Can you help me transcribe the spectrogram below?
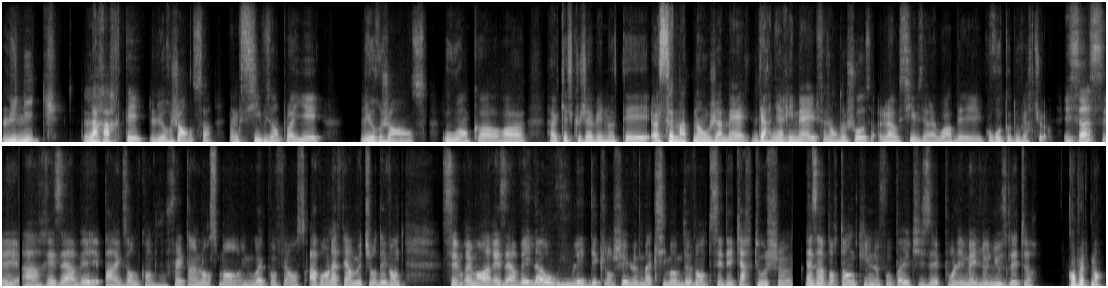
l'unique la rareté, l'urgence. Donc si vous employez l'urgence ou encore, euh, euh, qu'est-ce que j'avais noté? Euh, c'est maintenant ou jamais, dernier email, ce genre de choses. Là aussi, vous allez avoir des gros taux d'ouverture. Et ça, c'est à réserver, par exemple, quand vous faites un lancement, une webconférence avant la fermeture des ventes. C'est vraiment à réserver là où vous voulez déclencher le maximum de ventes. C'est des cartouches très importantes qu'il ne faut pas utiliser pour les mails de newsletter. Complètement.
